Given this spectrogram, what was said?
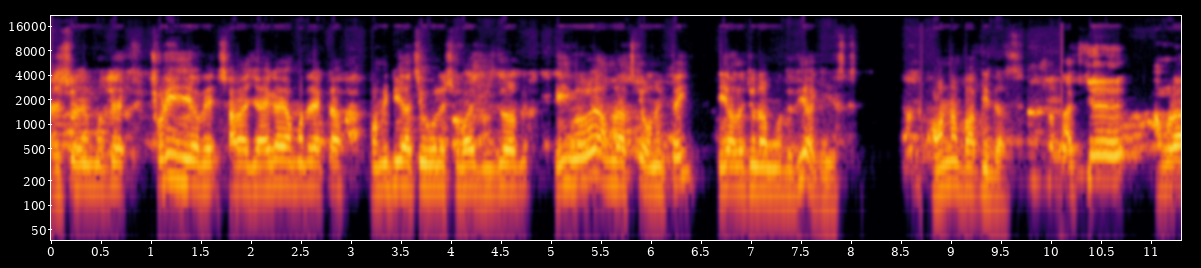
রেস্টুরেন্টের মধ্যে ছড়িয়ে যাবে, সারা জায়গায় আমাদের একটা কমিটি আছে বলে সবাই বুঝতে পারবে। এইভাবে আমরা আজকে অনেকটাই এই আলোচনার মধ্যে দিয়ে এগিয়ে এসেছি। আমার নাম বাপি দাস। আজকে আমরা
